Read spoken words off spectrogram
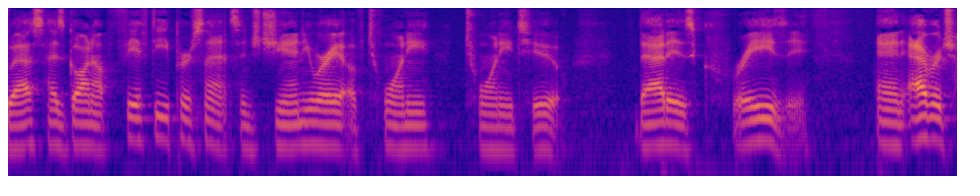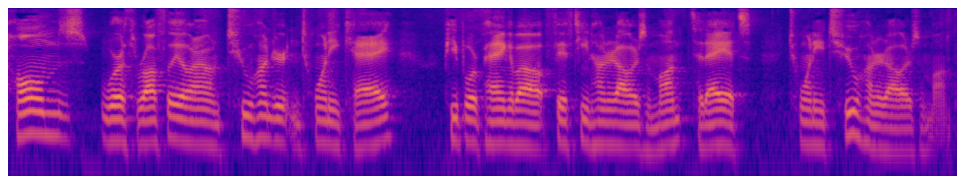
US has gone up 50% since January of 2022. That is crazy. And average homes worth roughly around 220k. People are paying about $1500 a month. Today it's $2,200 a month.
